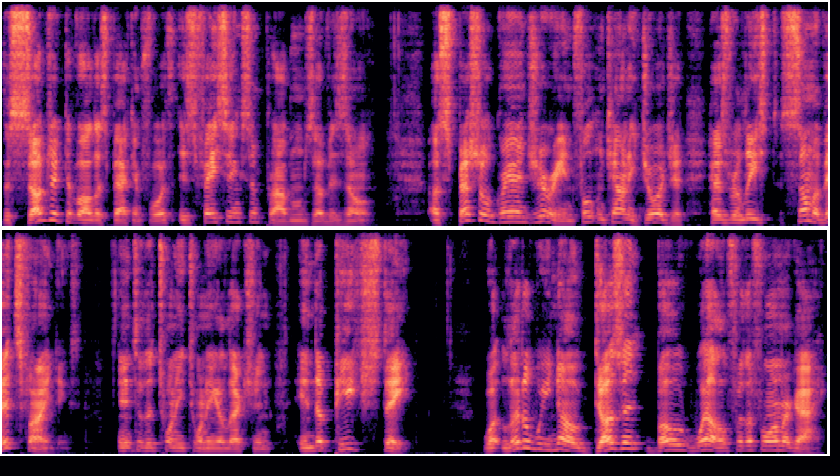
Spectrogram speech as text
the subject of all this back and forth is facing some problems of his own. A special grand jury in Fulton County, Georgia, has released some of its findings into the 2020 election in the Peach State. What little we know doesn't bode well for the former guy.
